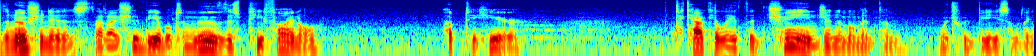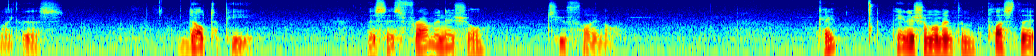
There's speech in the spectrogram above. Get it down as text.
The notion is that I should be able to move this P final up to here to calculate the change in the momentum, which would be something like this, delta P. This is from initial to final. Okay? The initial momentum plus the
